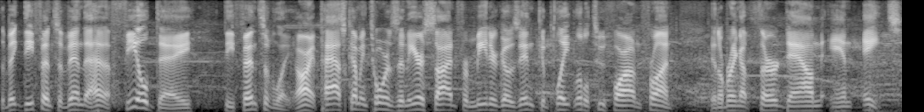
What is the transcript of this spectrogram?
the big defensive end that had a field day defensively. All right, pass coming towards the near side for Meter goes incomplete, a little too far out in front. It'll bring up third down and eight.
